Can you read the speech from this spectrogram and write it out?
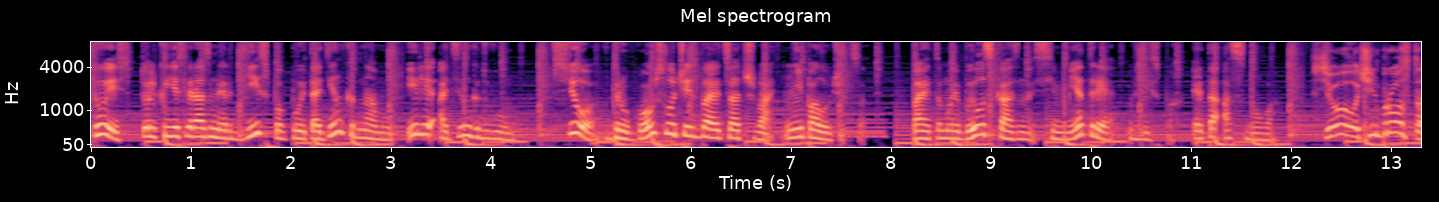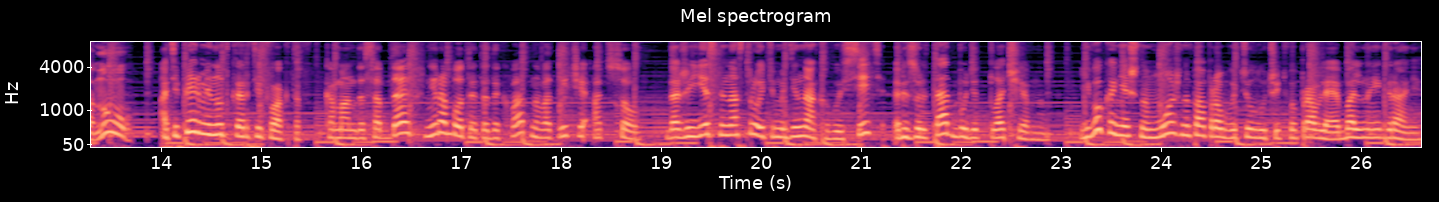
То есть, только если размер диспов будет один к одному или один к двум. Все, в другом случае избавиться от шва не получится. Поэтому и было сказано, симметрия в диспах – это основа. Все очень просто, ну! А теперь минутка артефактов. Команда Subdive не работает адекватно в отличие от SOV. Даже если настроить им одинаковую сеть, результат будет плачевным. Его, конечно, можно попробовать улучшить, выправляя больные грани,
